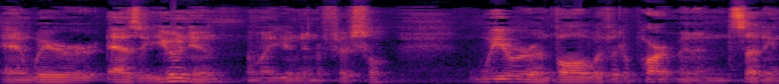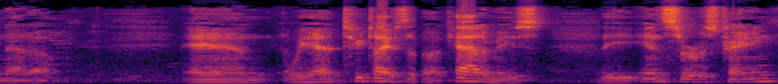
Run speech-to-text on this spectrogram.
and we were, as a union, I'm a union official, we were involved with the department in setting that up. And we had two types of academies the in service training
